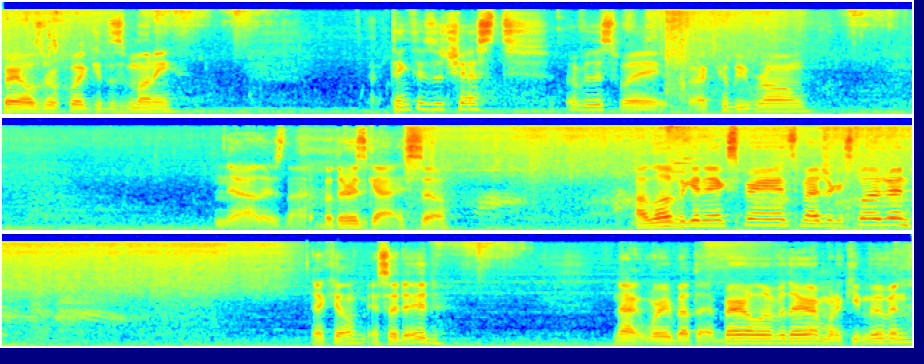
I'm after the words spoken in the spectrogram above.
barrels real quick, get this money. I think there's a chest over this way. I could be wrong. No, there's not. But there is guys, so. I love getting experience. Magic explosion. Did I kill him? Yes, I did. Not worried about that barrel over there. I'm going to keep moving.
